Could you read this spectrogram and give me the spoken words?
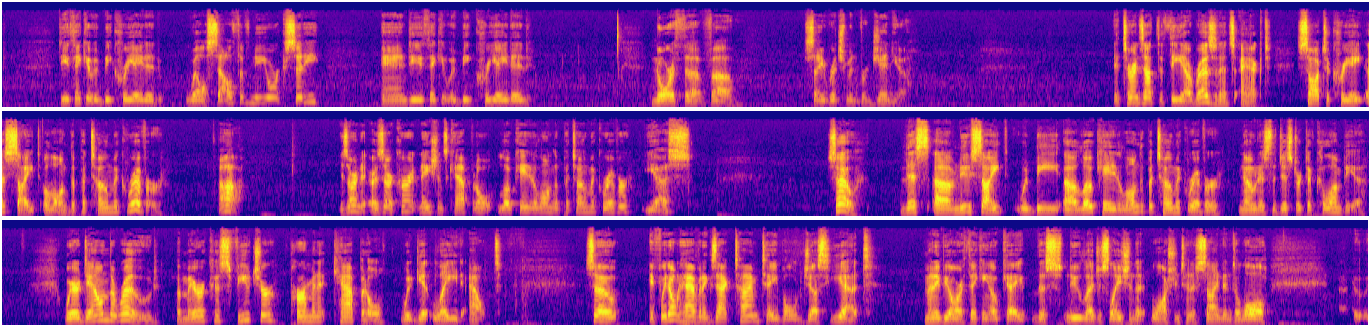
Do you think it would be created well south of New York City? And do you think it would be created north of, um, say, Richmond, Virginia? It turns out that the uh, Residence Act sought to create a site along the Potomac River. Ah, is our, is our current nation's capital located along the Potomac River? Yes. So, this uh, new site would be uh, located along the Potomac River, known as the District of Columbia, where down the road, America's future permanent capital would get laid out. So, if we don't have an exact timetable just yet, many of y'all are thinking, okay, this new legislation that Washington has signed into law,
